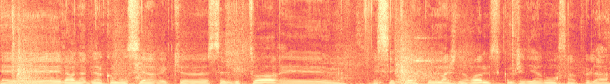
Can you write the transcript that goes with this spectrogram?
Et là, on a bien commencé avec euh, cette victoire. Et, c'est clair que le match de Rome, comme j'ai dit avant, c'est un peu la,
